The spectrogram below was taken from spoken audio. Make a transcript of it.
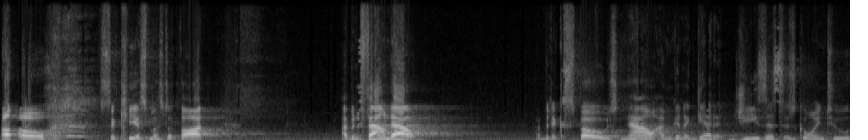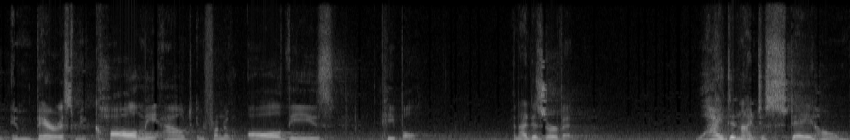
Uh oh, Zacchaeus must have thought, I've been found out. I've been exposed. Now I'm going to get it. Jesus is going to embarrass me, call me out in front of all these people. And I deserve it. Why didn't I just stay home?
